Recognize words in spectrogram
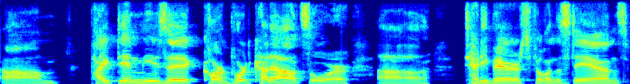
um, piped in music, cardboard cutouts, or uh, teddy bears filling the stands.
